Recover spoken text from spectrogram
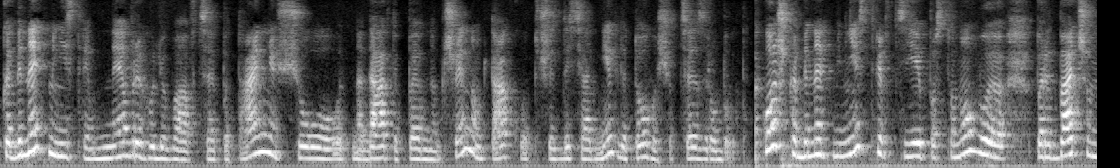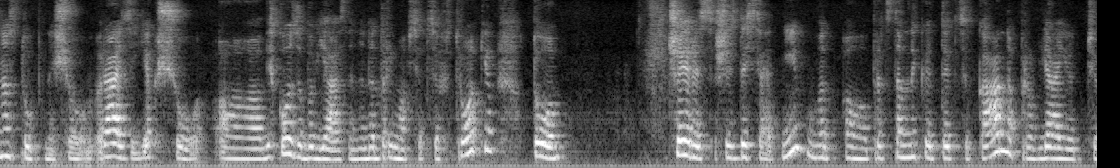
Кабінет міністрів не врегулював це питання, що от надати певним чином так, от 60 днів для того, щоб це зробити. Також Кабінет міністрів цією постановою передбачив наступне: що в разі, якщо військовозобов'язаний не дотримався цих строків, то Через 60 днів представники ТЦК направляють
